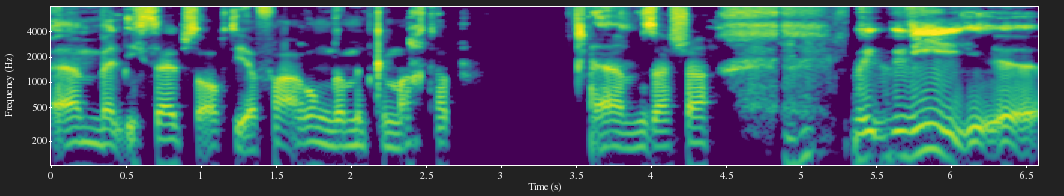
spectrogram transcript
ähm, weil ich selbst auch die Erfahrung damit gemacht habe. Ähm, Sascha, mhm. wie, wie, äh,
